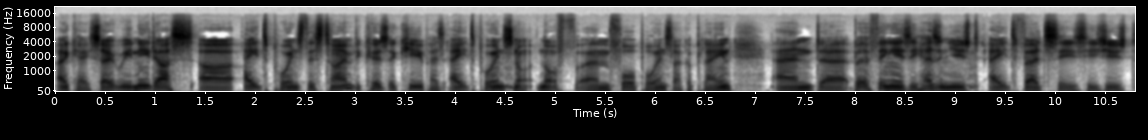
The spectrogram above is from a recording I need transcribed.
Okay, so we need us uh, 8 points this time because a cube has 8 points, not not um, 4 points like a plane. And uh, But the thing is, he hasn't used 8 vertices, he's used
